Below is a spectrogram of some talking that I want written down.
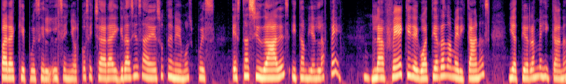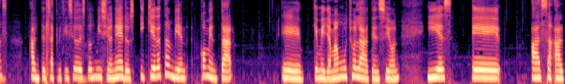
para que pues el, el, Señor cosechara y gracias a eso tenemos pues estas ciudades y también la fe. La fe que llegó a tierras americanas y a tierras mexicanas ante el sacrificio de estos misioneros. Y quiero también comentar eh, que me llama mucho la atención y es eh, al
